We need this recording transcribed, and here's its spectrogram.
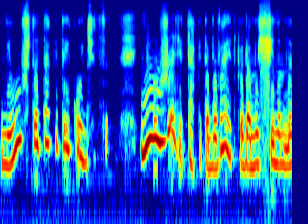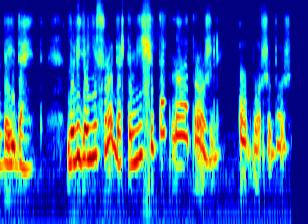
Неужто так это и кончится? Неужели так это бывает, когда мужчинам надоедает? Но ведь они с Робертом еще так мало прожили. О, Боже, Боже,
